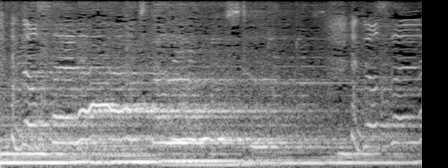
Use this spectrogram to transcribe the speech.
It doesn't last. It.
